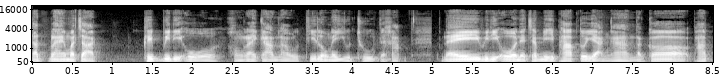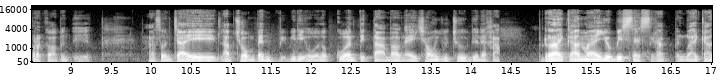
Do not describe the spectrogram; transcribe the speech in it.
ดัดแปลงมาจากคลิปวิดีโอของรายการเราที่ลงใน YouTube นะครับ ในวิดีโอเนี่ยจะมีภาพตัวอย่างงานแล้วก็ภาพประกอบอื่นๆ หากสนใจรับชมเป็นวิดีโอรบกวนติดตามเราในช่อง YouTube ด้วยนะครับ รายการ My Your Business ครับเป็นรายการ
